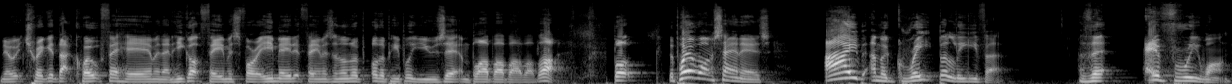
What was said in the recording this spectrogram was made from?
you know it triggered that quote for him, and then he got famous for it. He made it famous, and other other people use it, and blah blah blah blah blah. But the point of what I'm saying is, I am a great believer that everyone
